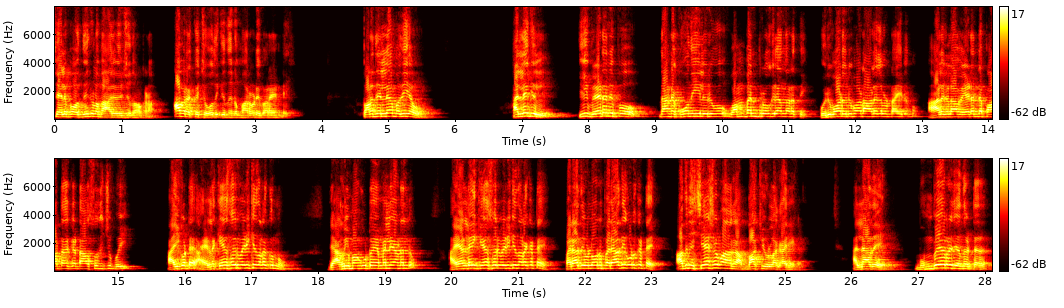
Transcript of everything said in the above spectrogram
ചിലപ്പോൾ നിങ്ങളൊന്ന് ആലോചിച്ച് നോക്കണം. അവരൊക്കെ ചോദിക്കുന്നതിന് മറുപടി പറയണ്ടേ? പറഞ്ഞെല്ലാം മതിയാവും. അല്ലെങ്കിൽ ഈ വേടനിപ്പോ ദാണ്ട കോന്നിയിൽ ഒരു വമ്പൻ പ്രോഗ്രാം നടത്തി. ഒരുപാട് ഒരുപാട് ആളുകൾ ഉണ്ടായിരുന്നു ആളുകൾ ആ വേടന്റെ പാട്ടൊക്കെ കേട്ട് ആസ്വദിച്ചു പോയി. ആയിക്കോട്ടെ അയാളുടെ കേസ് ഒരു വഴിക്ക് നടക്കുന്നു. Rahul Mamkootathil M L A ആണല്ലോ. അയാളുടെ കേസ് ഒരു വഴിക്ക് നടക്കട്ടെ. പരാതി ഉള്ളവർ പരാതി കൊടുക്കട്ടെ. അതിനുശേഷമാകാം ബാക്കിയുള്ള കാര്യങ്ങൾ. അല്ലാതെ മുമ്പേറെ ചെന്നിട്ട്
